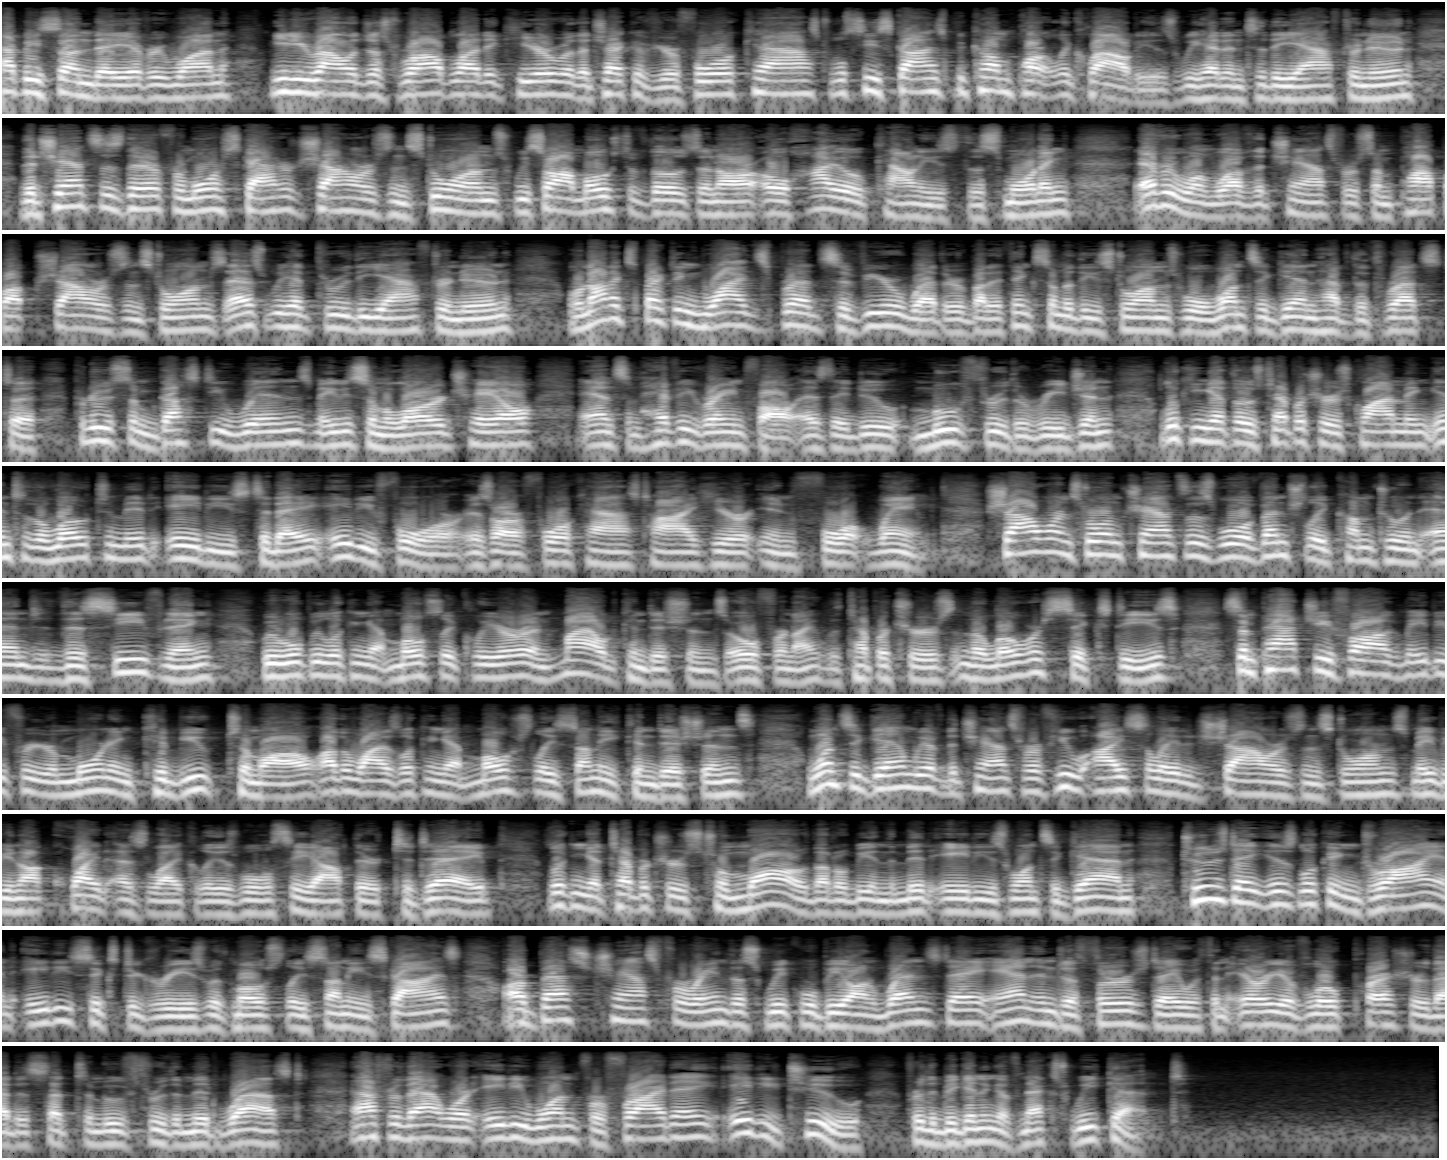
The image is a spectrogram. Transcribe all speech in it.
Happy Sunday, everyone. Meteorologist Rob Leidick here with a check of your forecast. We'll see skies become partly cloudy as we head into the afternoon. The chances there for more scattered showers and storms. We saw most of those in our Ohio counties this morning. Everyone will have the chance for some pop-up showers and storms as we head through the afternoon. We're not expecting widespread severe weather, but I think some of these storms will once again have the threats to produce some gusty winds, maybe some large hail, and some heavy rainfall as they do move through the region. Looking at those temperatures climbing into the low to mid 80s 80s today. 84 is our forecast high here in Fort Wayne. Shower and storm chances will eventually come to an end this evening. We will be looking at mostly clear and mild conditions overnight with temperatures in the lower 60s. Some patchy fog maybe for your morning commute tomorrow. Otherwise looking at mostly sunny conditions. Once again, we have the chance for a few isolated showers and storms, maybe not quite as likely as we'll see out there today. Looking at temperatures tomorrow, that'll be in the mid 80s once again. Tuesday is looking dry and 86 degrees with mostly sunny skies skies. Our best chance for rain this week will be on Wednesday and into Thursday with an area of low pressure that is set to move through the Midwest. After that, we're at 81 for Friday, 82 for the beginning of next weekend.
